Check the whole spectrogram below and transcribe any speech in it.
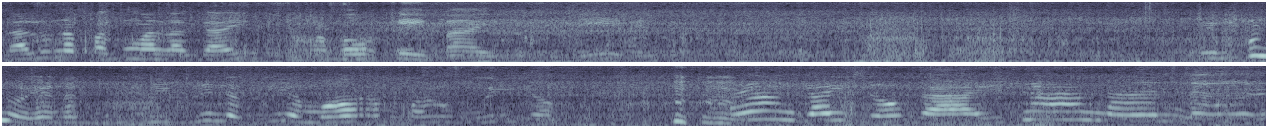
Lalo na pag malagay. Okay, bye. Pero ano yan, nagbibli, nagbibli, marang paluwi ah. Ayan guys, oh guys. Nan, nan, nan.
